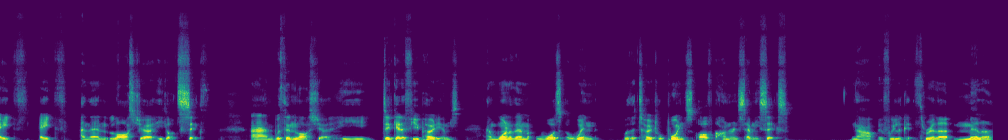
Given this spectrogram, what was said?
8th, 8th, and then last year he got 6th. And within last year, he did get a few podiums, and one of them was a win with a total points of 176. Now, if we look at Thriller Miller,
